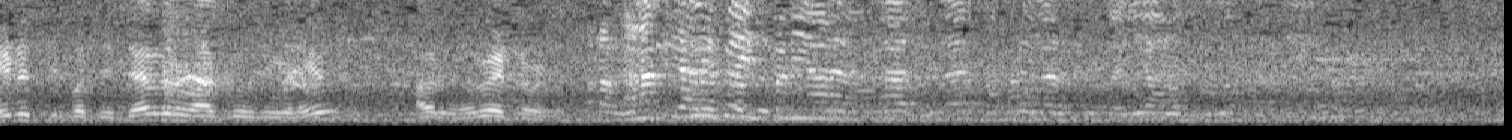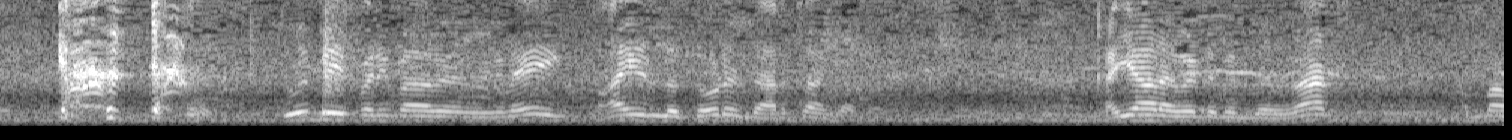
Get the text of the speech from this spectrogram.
ஐநூத்தி பத்து தேர்தல் வாக்குறுதிகளையும் அவர் நிறைவேற்ற வேண்டும். தூய்மை பணியாளர்களை தாயுள்ளத்தோடு இந்த அரசாங்கம் கையாள வேண்டும் என்பதுதான் அம்மா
